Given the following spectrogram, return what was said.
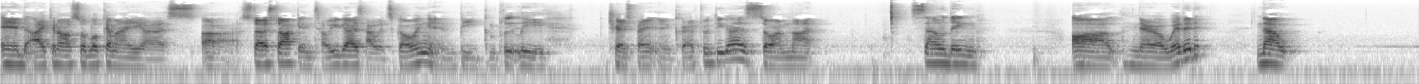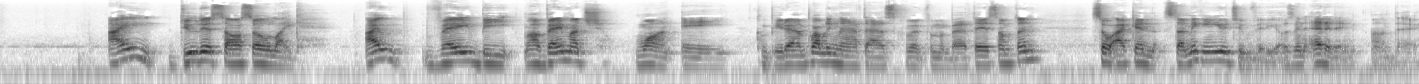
And I can also look at my uh, uh, star stock and tell you guys how it's going and be completely transparent and correct with you guys, so I'm not sounding uh, narrow witted. Now, I do this also like I very be uh, very much want a computer. I'm probably gonna have to ask for it for my birthday or something, so I can start making YouTube videos and editing on there.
